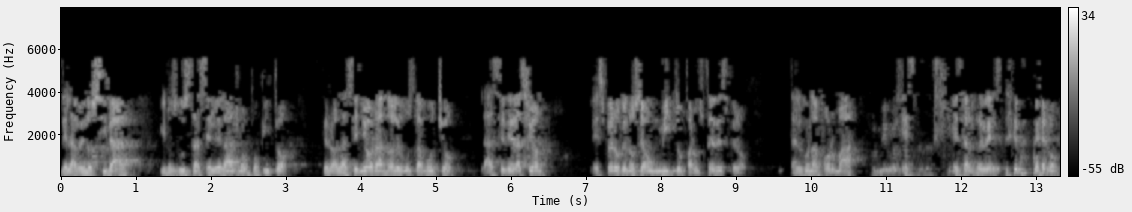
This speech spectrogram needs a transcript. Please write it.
de la velocidad y nos gusta acelerarlo un poquito, pero a la señora no le gusta mucho la aceleración. Espero que no sea un mito para ustedes, pero de alguna forma es, es al revés. pero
